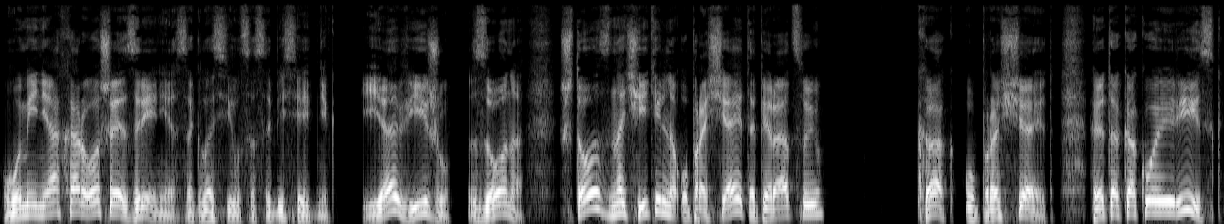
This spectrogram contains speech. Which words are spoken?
У меня хорошее зрение, согласился собеседник. Я вижу, зона, что значительно упрощает операцию. Как упрощает? Это какой риск?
